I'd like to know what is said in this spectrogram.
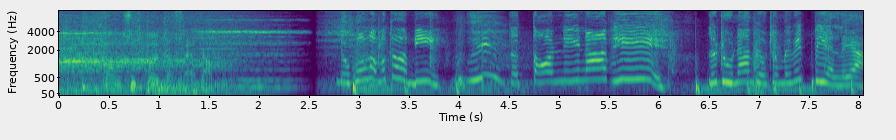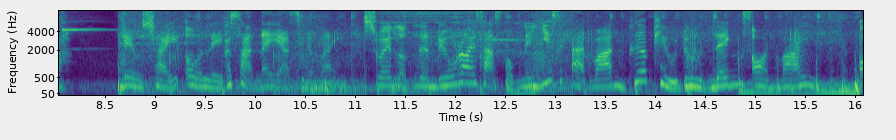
ำ ต้องซูเปอร์กาแฟดำ ดูพวกเราเมื่อก่อนดิเฮ้ยแต่ตอนนี้หน้าพี่ แล้วดูหน้าเบลทำไมไม่เปลี่ยนเลยอะเบลใช้โอเลผสานไนยาซินามายช่วยลดเลือนริ้วรอยสะสมใน 28 วัน เพื่อผิวดูเด้งอ่อนไวโอ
